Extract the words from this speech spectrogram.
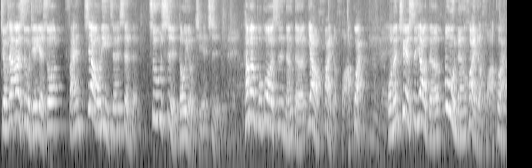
九章二十五节也说，凡教力争胜的诸事都有节制，他们不过是能得要坏的华冠，我们却是要得不能坏的华冠。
